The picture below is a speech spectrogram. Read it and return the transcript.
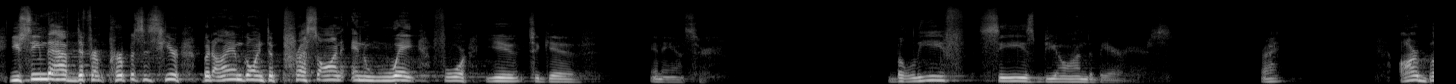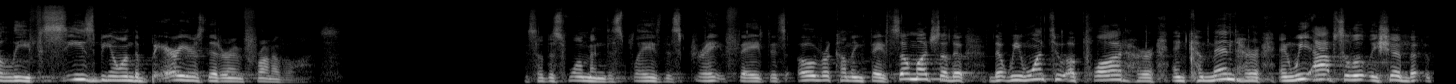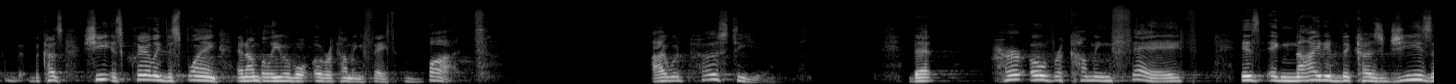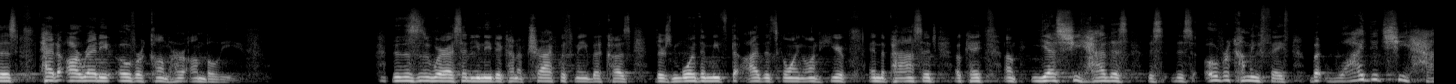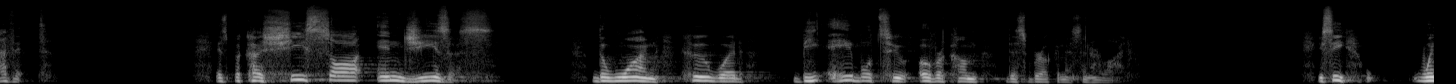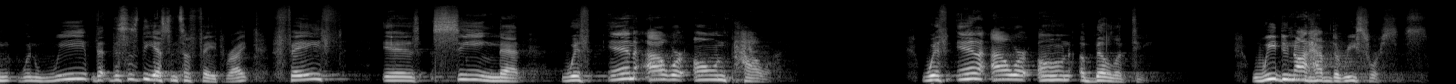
You seem to have different purposes here, but I am going to press on and wait for you to give an answer. Belief sees beyond the barriers, right? Our belief sees beyond the barriers that are in front of us. And so this woman displays this great faith, this overcoming faith, so much so that, that we want to applaud her and commend her, and we absolutely should but, because she is clearly displaying an unbelievable overcoming faith. But I would pose to you that her overcoming faith is ignited because Jesus had already overcome her unbelief. This is where I said you need to kind of track with me because there's more than meets the eye that's going on here in the passage. Okay, um, yes, she had this, this, this overcoming faith, but why did she have it? It's because she saw in Jesus the one who would be able to overcome this brokenness in her life. You see, when, when we, that this is the essence of faith, right? Faith is seeing that within our own power, within our own ability, we do not have the resources.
